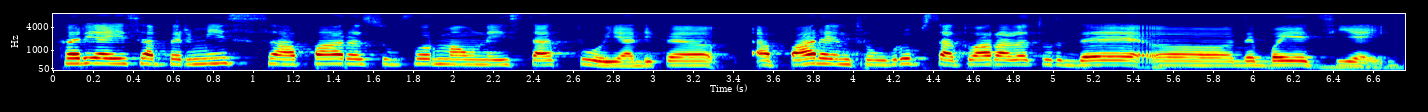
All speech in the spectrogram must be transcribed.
căreia i s-a permis să apară sub forma unei statui, adică apare într-un grup statuar alături de, uh, de băieții ei.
